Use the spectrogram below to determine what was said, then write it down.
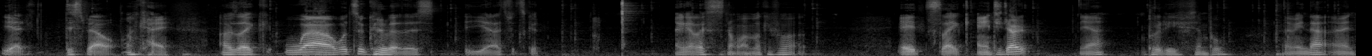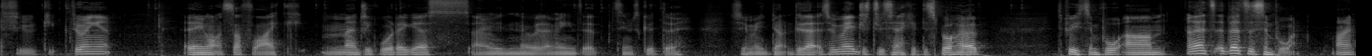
yeah, dispel. Okay, I was like, wow, what's so good about this? Yeah, that's what's good. Okay, elixir's is not what I'm looking for. It's like antidote. Yeah, pretty simple. I mean that. Meant to keep doing it. And then you want stuff like magic wood, I guess. I don't even know what that means. That seems good though. So we may don't do that. So we may just do Seneca Dispel Herb. It's pretty simple. Um, and that's that's a simple one, right?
